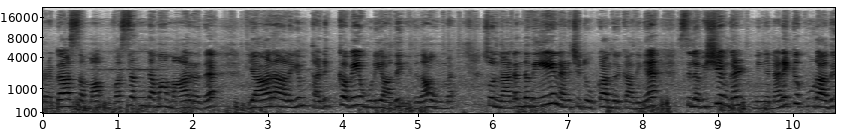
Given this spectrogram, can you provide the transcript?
பிரகாசமா வசந்தமா மாறுறத யாராலையும் தடுக்கவே முடியாது. இதுதான் உண்மை. ஸோ நடந்ததையே நினச்சிட்டு உட்காந்துருக்காதீங்க சில விஷயங்கள் நீங்கள் நினைக்கக்கூடாது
